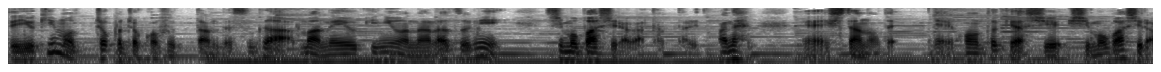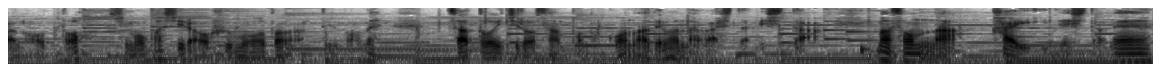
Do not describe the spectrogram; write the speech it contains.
で雪もちょこちょこ降ったんですが、まあ、寝雪にはならずに霜柱が立ったりとかね、えー、したので、えー、この時は霜柱の音霜柱を踏む音なんていうのをね佐藤一郎散歩のコーナーでは流したりしたまあそんな回でしたね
